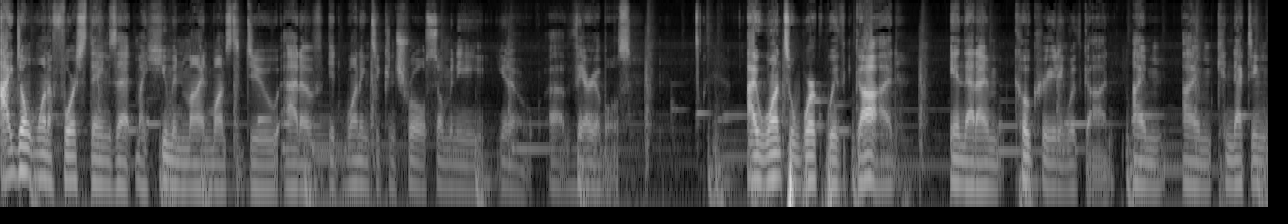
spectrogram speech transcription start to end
I don't want to force things that my human mind wants to do out of it wanting to control so many, you know, uh, variables. I want to work with God in that I'm co-creating with God. I'm I'm connecting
